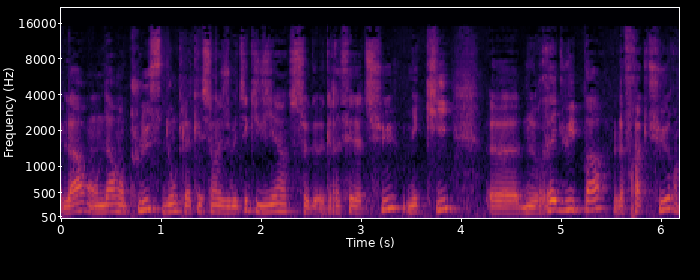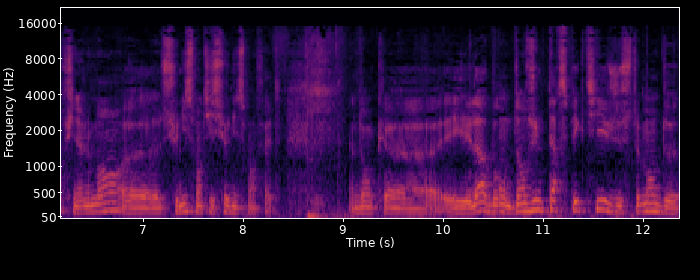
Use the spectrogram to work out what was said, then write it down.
là, on a en plus donc la question LGBT qui vient se greffer là-dessus, mais qui ne réduit pas la fracture finalement sionisme-antisionisme en fait. Donc, euh, et là, bon, dans une perspective justement de,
